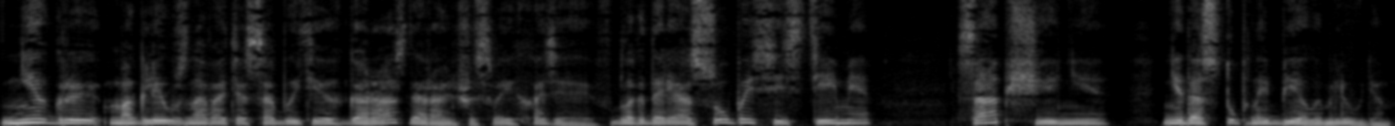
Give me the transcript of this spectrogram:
Негры могли узнавать о событиях гораздо раньше своих хозяев, благодаря особой системе сообщения, недоступной белым людям.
